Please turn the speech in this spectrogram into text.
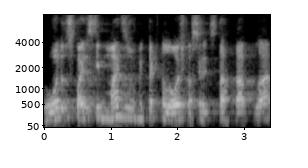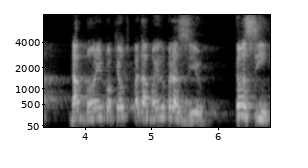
Ruanda é um dos países que tem mais desenvolvimento tecnológico, a cena de startup lá dá banho em qualquer outro país, dá banho no Brasil. Então, assim,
